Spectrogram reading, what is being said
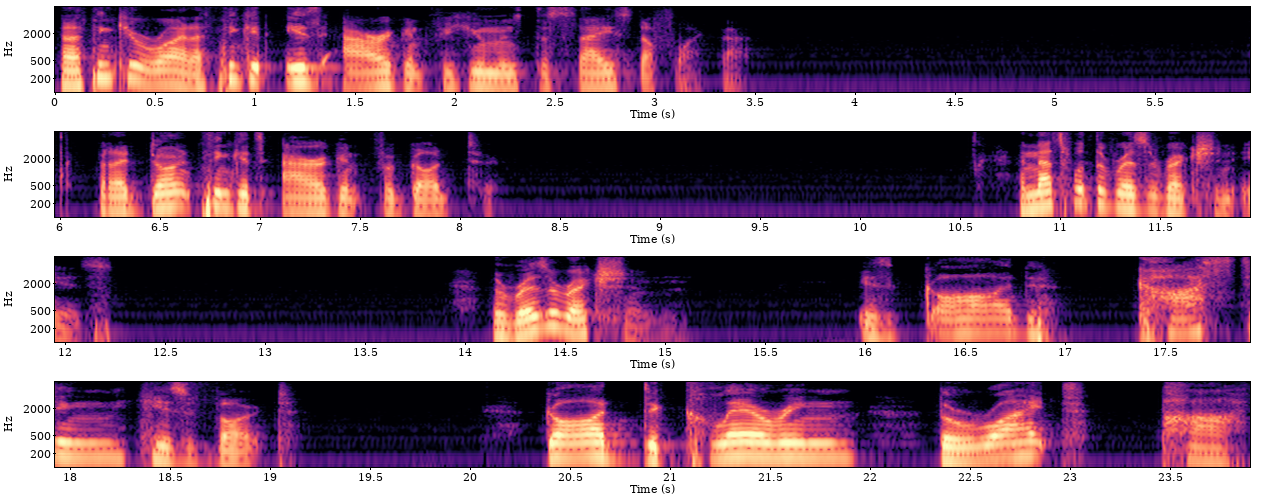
And I think you're right. I think it is arrogant for humans to say stuff like that. But I don't think it's arrogant for God to. And that's what the resurrection is. The resurrection is God casting his vote, God declaring the right path,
